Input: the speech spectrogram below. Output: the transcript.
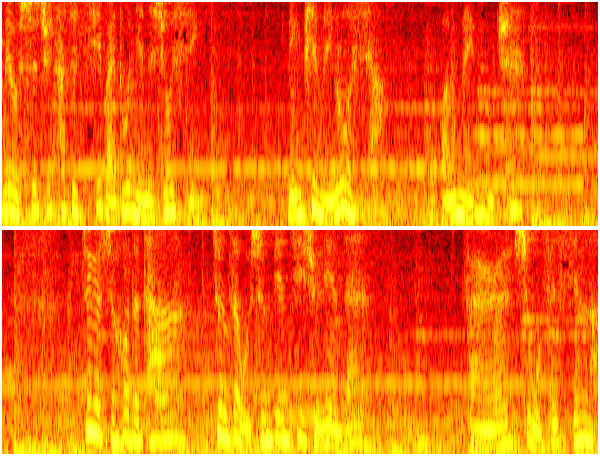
没有失去她这七百多年的修行，鳞片没落下，完美无缺。这个时候的她正在我身边继续炼丹，反而是我分心了。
